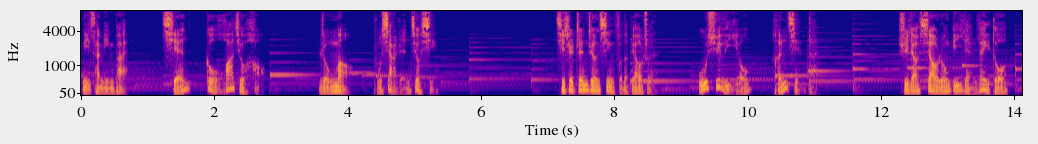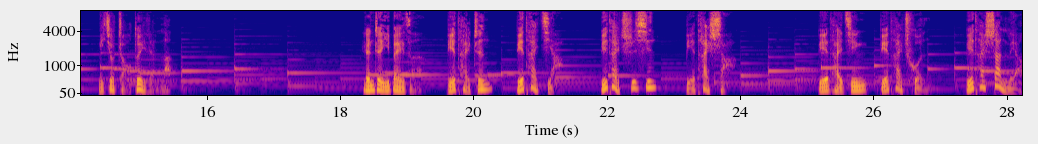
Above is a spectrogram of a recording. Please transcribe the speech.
你才明白，钱够花就好，容貌不吓人就行。其实真正幸福的标准，无需理由，很简单，只要笑容比眼泪多，你就找对人了。人这一辈子，别太真，别太假，别太痴心，别太傻，别太精，别太蠢，别太善良，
